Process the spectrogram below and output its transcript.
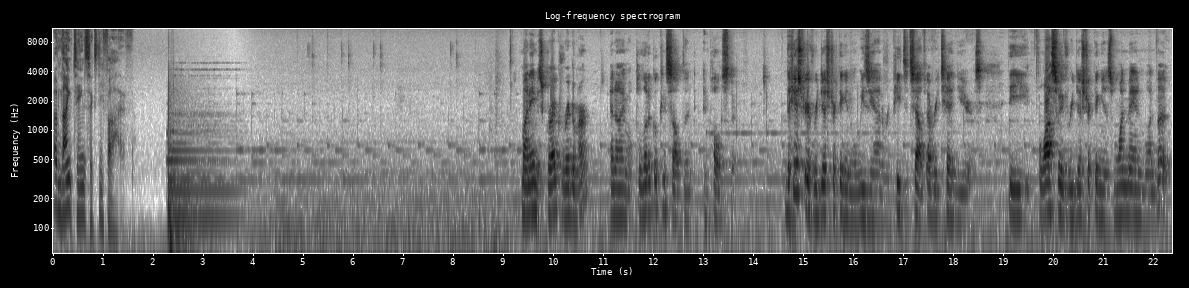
of 1965. My name is Greg Rigamer, and I'm a political consultant and pollster. The history of redistricting in Louisiana repeats itself every 10 years. The philosophy of redistricting is one man, one vote.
